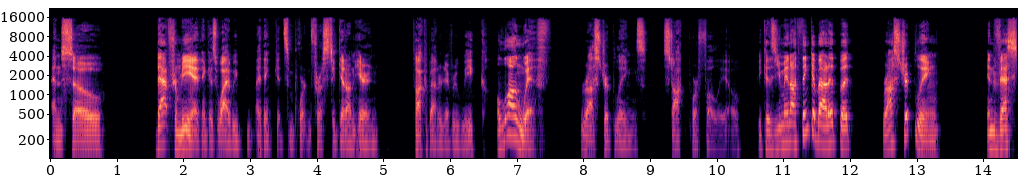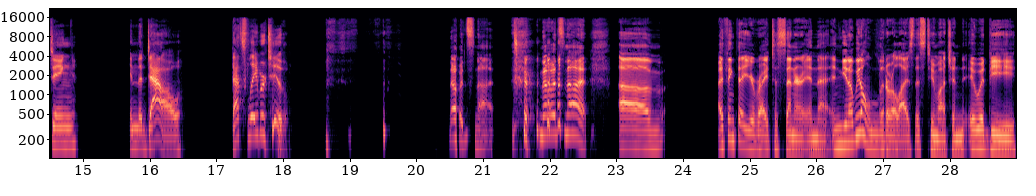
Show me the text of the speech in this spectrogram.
and so that for me, I think is why we, I think it's important for us to get on here and talk about it every week, along with Ross Stripling's stock portfolio. Because you may not think about it, but Ross Stripling investing in the Dow, that's labor too. no, it's not. no, it's not. Um, I think that you're right to center in that. And, you know, we don't literalize this too much, and it would be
